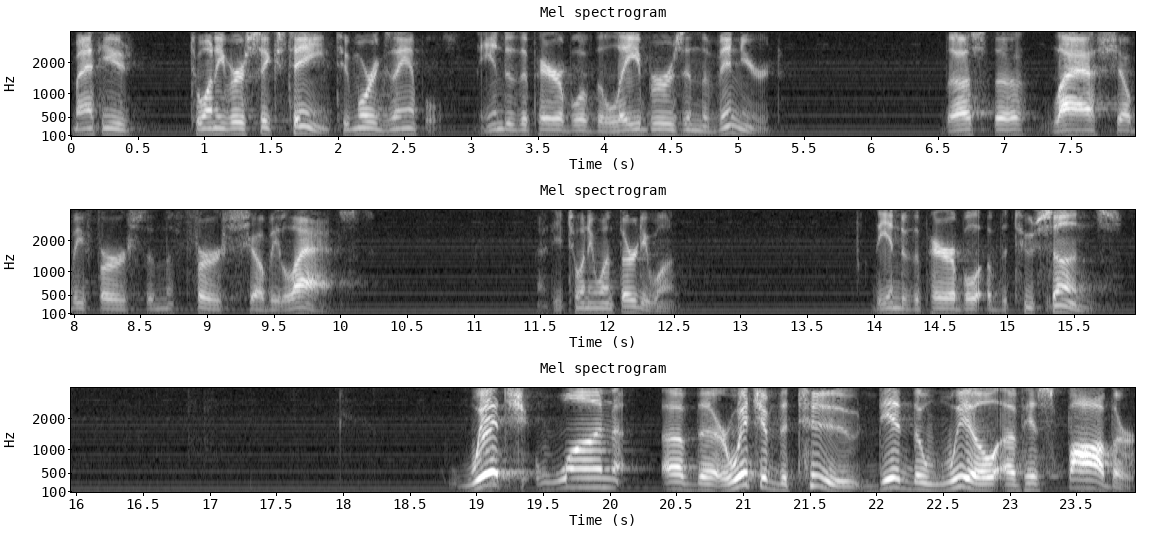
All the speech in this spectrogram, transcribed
Matthew 20, verse 16. Two more examples. The end of the parable of the laborers in the vineyard. Thus the last shall be first, and the first shall be last. Matthew 21, 31. The end of the parable of the two sons. Which one of the, or which of the two did the will of his father?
